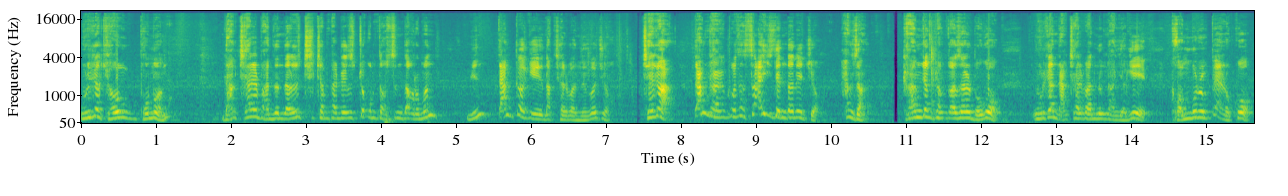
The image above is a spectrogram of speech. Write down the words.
우리가 겨우 보면 낙찰을 받는다고 해서 7,800에서 조금 더 쓴다 그러면 민 땅가격에 낙찰을 받는 거죠. 제가 땅 가격보다 사이즈 된다 그랬죠. 항상 감정 평가서를 보고 우리가 낙찰 받는 가격이 건물은 빼놓고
